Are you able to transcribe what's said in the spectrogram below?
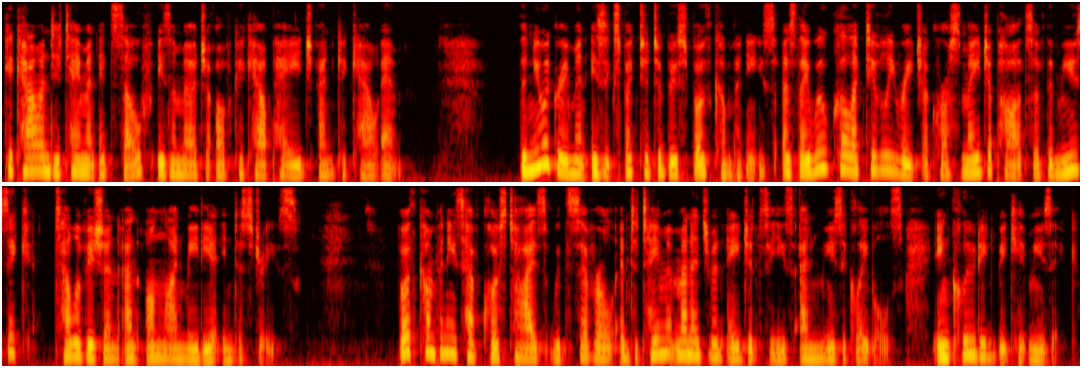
Kakao Entertainment itself is a merger of Kakao Page and Kakao M. The new agreement is expected to boost both companies as they will collectively reach across major parts of the music, television, and online media industries. Both companies have close ties with several entertainment management agencies and music labels, including Big Hit Music.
